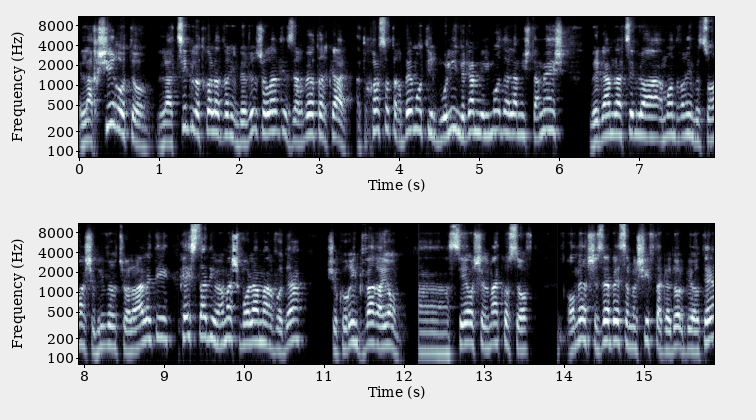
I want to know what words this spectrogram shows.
להכשיר אותו, להציג לו את כל הדברים, בווירטואל ריאליטי זה הרבה יותר קל. אתה יכול לעשות הרבה מאוד תרגולים וגם ללמוד על המשתמש וגם להציג לו המון דברים בצורה של virtual reality. case study ממש בעולם העבודה שקורים כבר היום. ה-CEO של מייקרוסופט אומר שזה בעצם ה-shift הגדול ביותר,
